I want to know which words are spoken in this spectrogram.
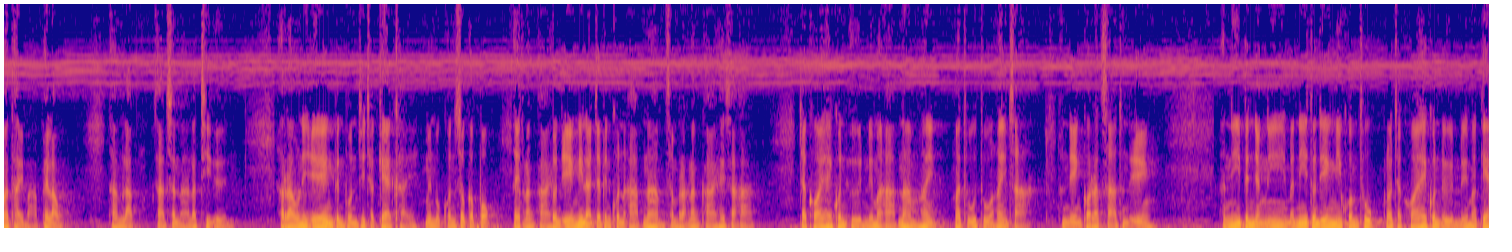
มาไถ่บาปให้เราตามหลักศาสนาลัทธิอื่น เรานี่เองเป็นผลที่จะแก้ไข เหมือนบุคคลสกปรกในร่างกายตนเองนี่แหละจะเป็นคนอาบน้ำสำระร่างกายให้สะอาด จะคอยให้คนอื่นหรือมาอาบน้ำให้ มาถูตัวให้สะอาดตนเองก็รักษาตนเอง อันนี้เป็นอย่างนี้แบบนี้ตนเองมีความทุกข์ เราจะคอยให้คนอื่นหรือมาแก้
